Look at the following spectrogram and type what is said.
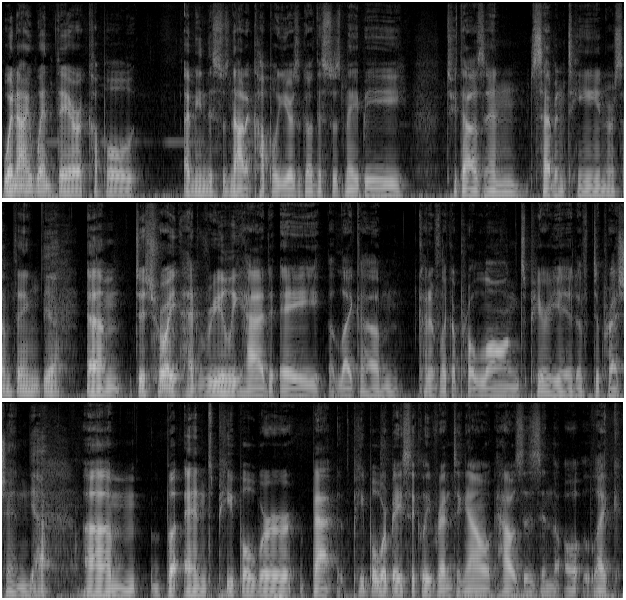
when I went there a couple, I mean, this was not a couple years ago. This was maybe 2017 or something. Yeah. Um, Detroit had really had a like um kind of like a prolonged period of depression. Yeah. Um, but and people were ba- people were basically renting out houses in the like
